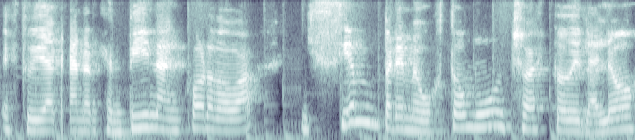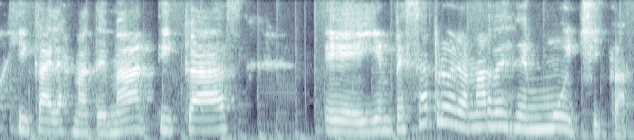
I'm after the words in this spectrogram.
estudié acá en Argentina, en Córdoba, y siempre me gustó mucho esto de la lógica, las matemáticas, eh, y empecé a programar desde muy chica.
